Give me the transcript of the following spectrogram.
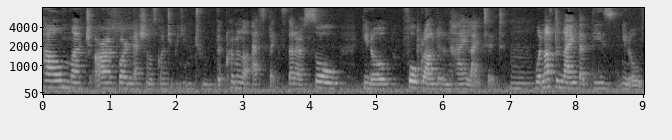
how much are foreign nationals contributing to the criminal aspects that are so, you know, foregrounded and highlighted? Mm. We're not denying that these, you know,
